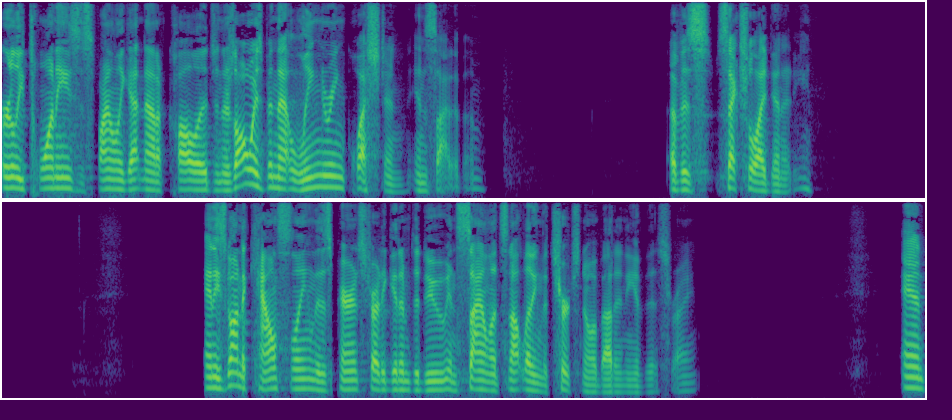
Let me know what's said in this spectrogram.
early 20s, has finally gotten out of college, and there's always been that lingering question inside of him of his sexual identity. And he's gone to counseling that his parents try to get him to do in silence, not letting the church know about any of this, right? And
